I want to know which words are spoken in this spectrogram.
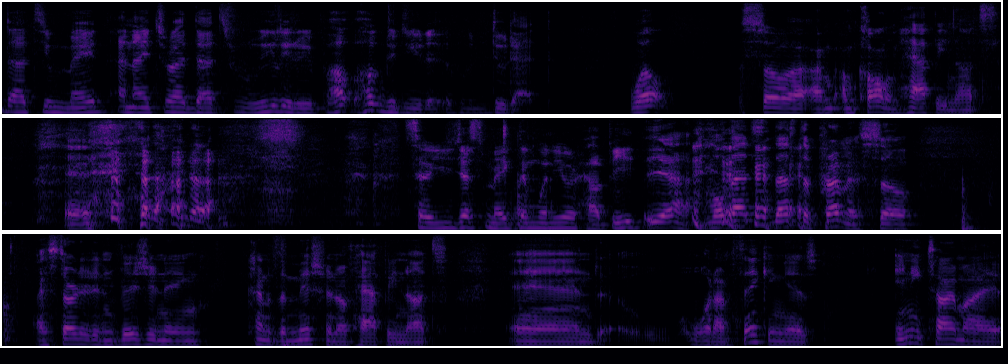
that you made, and I tried that really. really how, how did you do- that? Well, so uh, I'm I'm calling them happy nuts. And I don't- So you just make them when you're happy? Yeah, well, that's that's the premise. So, I started envisioning kind of the mission of Happy Nuts, and what I'm thinking is, anytime I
